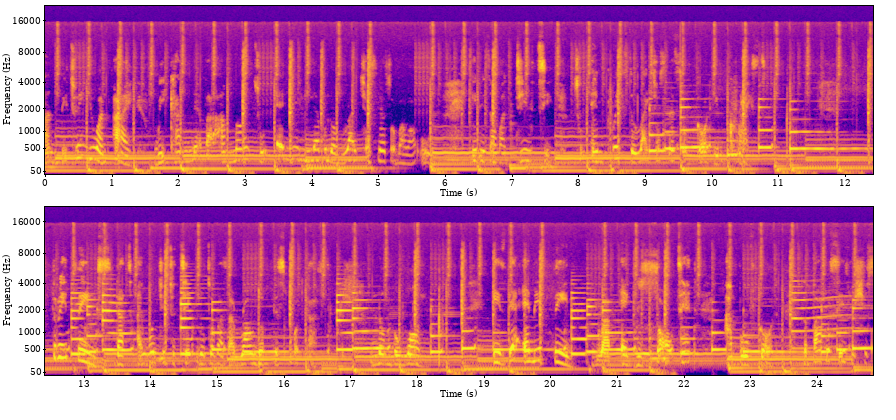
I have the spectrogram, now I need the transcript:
And between you and I, we can never amount to any level of righteousness of our own. It is our duty to embrace the righteousness of God in Christ. Three things that I want you to take note of as I round up this podcast. Number one, is there anything you have exalted above God? The Bible says we should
